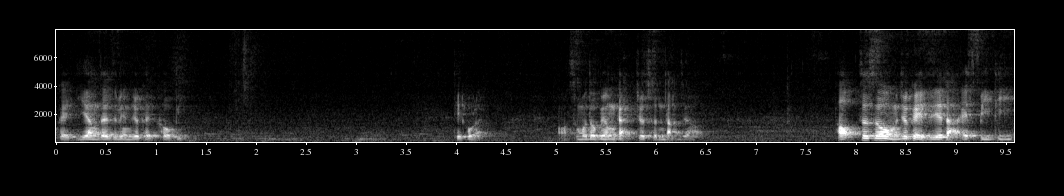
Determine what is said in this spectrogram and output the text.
OK，一样在这边就可以 copy，贴过来，啊，什么都不用改，就存档就好。好，这时候我们就可以直接打 SBT，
